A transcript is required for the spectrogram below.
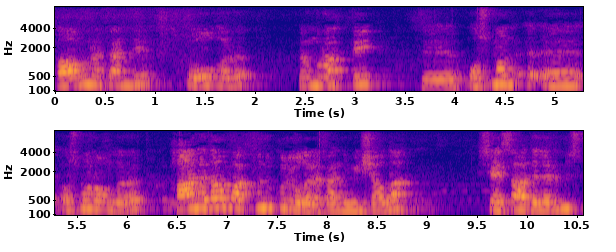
Harun Efendi oğulları ve Murat Bey e, Osman e, Osmanoğulları Hanedan Vakfı'nı kuruyorlar efendim inşallah. Şehzadelerimiz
